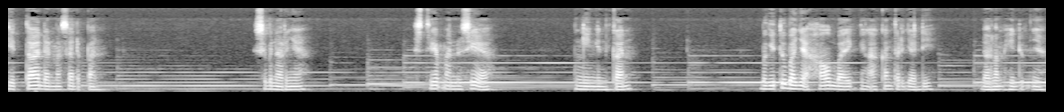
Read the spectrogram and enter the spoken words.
kita dan masa depan. Sebenarnya, setiap manusia menginginkan begitu banyak hal baik yang akan terjadi dalam hidupnya.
